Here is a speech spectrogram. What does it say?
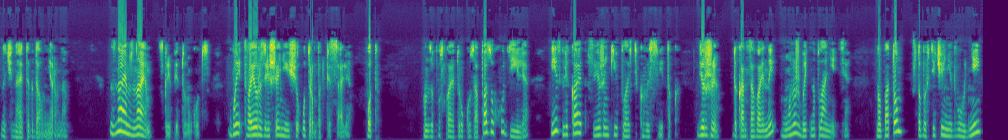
начинает Игдал нервно. «Знаем, знаем», — скрипит Унгутс. «Мы твое разрешение еще утром подписали. Вот». Он запускает руку за пазуху Диля и извлекает свеженький пластиковый свиток. Держи, до конца войны можешь быть на планете. Но потом, чтобы в течение двух дней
